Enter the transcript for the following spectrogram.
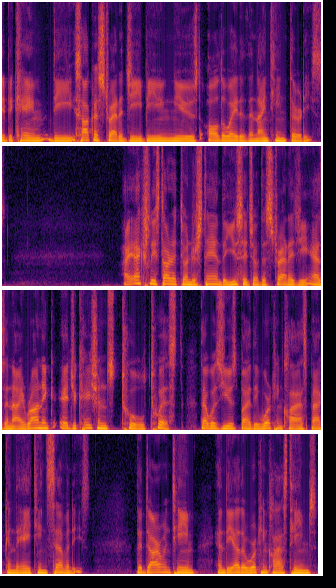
it became the soccer strategy being used all the way to the 1930s. I actually started to understand the usage of the strategy as an ironic education tool twist that was used by the working class back in the 1870s. The Darwen team and the other working class teams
